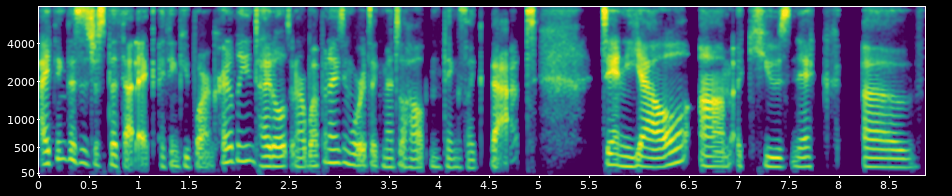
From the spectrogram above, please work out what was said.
I think this is just pathetic. I think people are incredibly entitled and are weaponizing words like mental health and things like that. Danielle um, accused Nick of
